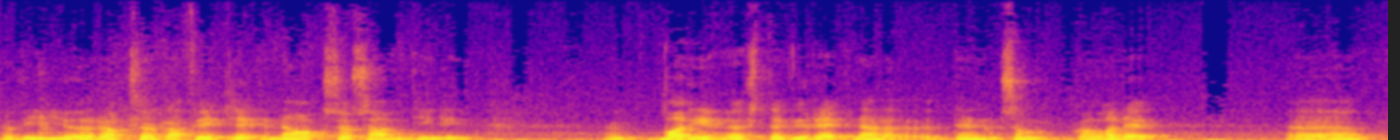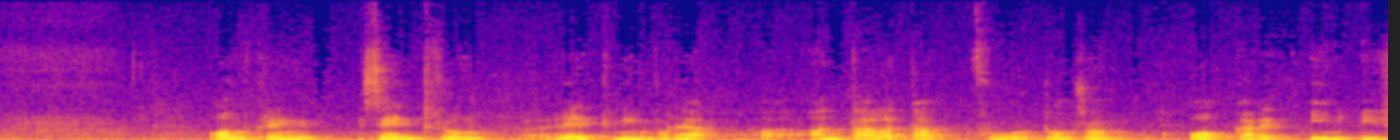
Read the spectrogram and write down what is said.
Ja, vi gör också trafikräkningar också samtidigt. Varje höst vi räknar den som kallade äh, omkring centrumräkning på det antalet av fordon som åker in i,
